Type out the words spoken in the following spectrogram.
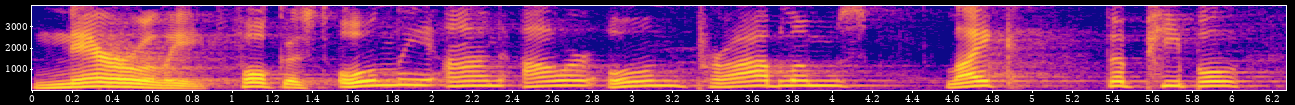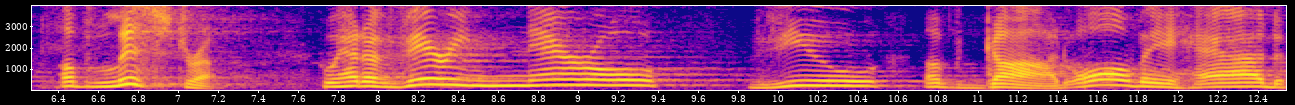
narrowly focused only on our own problems, like the people of Lystra, who had a very narrow view of God. All they had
